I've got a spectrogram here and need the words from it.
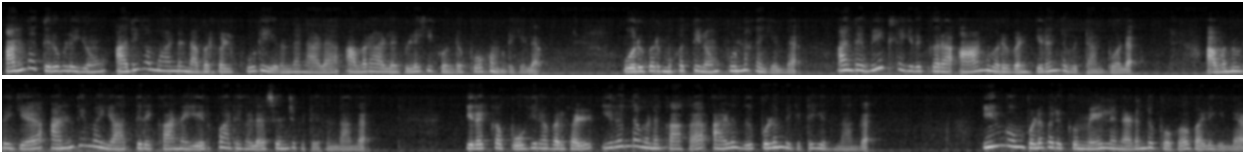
அந்த தெருவுலையும் அதிகமான நபர்கள் கூடி இருந்தனால அவரால் விலகி கொண்டு போக முடியல. ஒருவர் முகத்திலும் புன்னகை இல்லை. அந்த வீட்டில் இருக்கிற ஆண் ஒருவன் இறந்து விட்டான் போல. அவனுடைய அந்திம யாத்திரைக்கான ஏற்பாடுகளை செஞ்சுக்கிட்டு இருந்தாங்க இறக்க போகிறவர்கள் இறந்தவனுக்காக அழுது புலம்பிக்கிட்டு இருந்தாங்க. இங்கும் புலவருக்கும் மேல நடந்து போக வழி இல்லை.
